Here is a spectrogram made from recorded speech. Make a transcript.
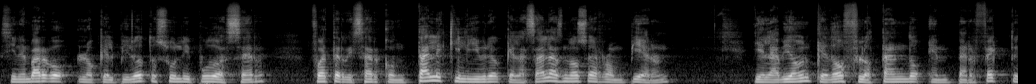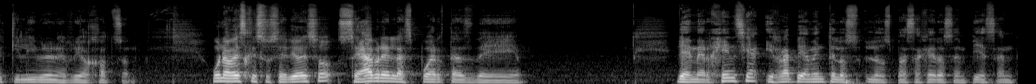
Sin embargo, lo que el piloto Sully pudo hacer fue aterrizar con tal equilibrio que las alas no se rompieron y el avión quedó flotando en perfecto equilibrio en el río Hudson. Una vez que sucedió eso, se abren las puertas de, de emergencia y rápidamente los, los pasajeros empiezan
